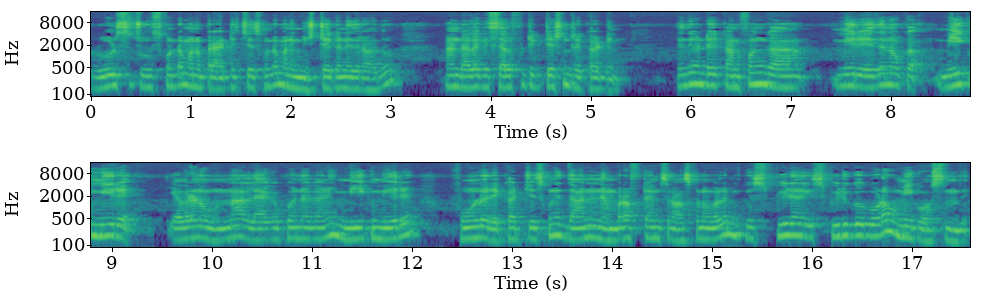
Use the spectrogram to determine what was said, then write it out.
రూల్స్ చూసుకుంటే మనం ప్రాక్టీస్ చేసుకుంటే మనకి మిస్టేక్ అనేది రాదు. అండ్ అలాగే సెల్ఫ్ డిక్టేషన్ రికార్డింగ్. ఎందుకంటే కన్ఫర్మ్గా మీరు ఏదైనా ఒక మీకు మీరే ఎవరైనా ఉన్నా లేకపోయినా కానీ మీకు మీరే ఫోన్లో రికార్డ్ చేసుకుని దాన్ని నెంబర్ ఆఫ్ టైమ్స్ రాసుకోవడం వల్ల మీకు స్పీడ్ స్పీడ్గా కూడా మీకు వస్తుంది.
